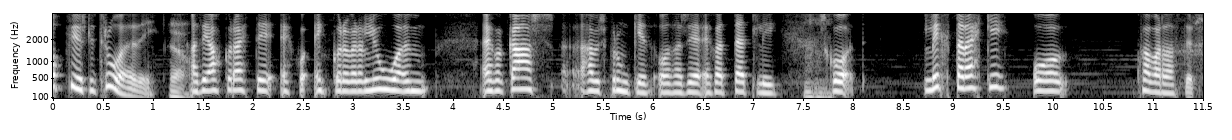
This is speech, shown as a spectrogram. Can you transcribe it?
obviously trúaði því. Já. að því akkur ætti einhver að vera að ljúga um eitthvað gas hafi sprungið og það sé eitthvað deadly? Sko, lyktar ekki og hvað var það aftur?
